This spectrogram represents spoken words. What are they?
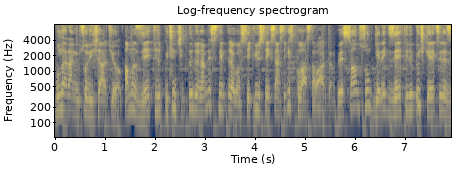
Bunda herhangi bir soru işareti yok. Ama Z Flip 3'ün çıktığı dönemde Snapdragon 888 Plus da vardı. Ve Samsung gerek Z Flip 3 gerekse de Z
